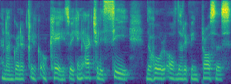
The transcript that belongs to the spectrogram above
and I'm going to click OK. So you can actually see the whole of the ripping process.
